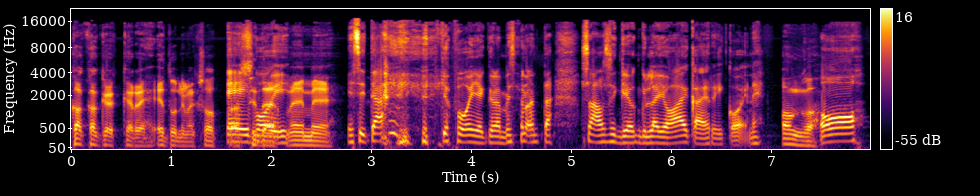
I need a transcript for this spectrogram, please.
kakkakökkäre etunimeksi ottaa Ei sitä. voi. Me, me. Ja sitä ei voi. Ja kyllä mä sanon, että Salsikin on kyllä jo aika erikoinen. Onko? Oh,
